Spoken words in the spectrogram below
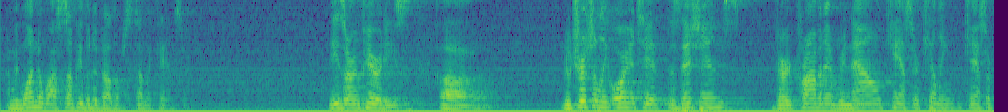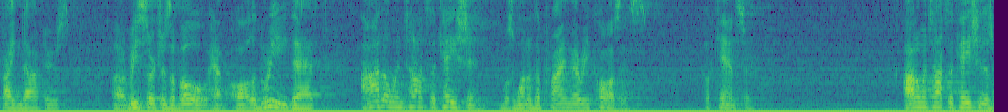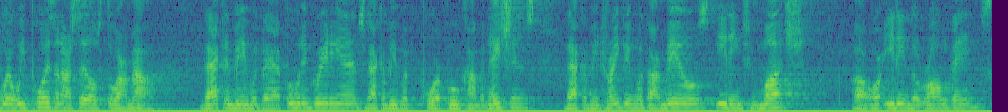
And we wonder why some people develop stomach cancer. These are impurities. Uh, nutritionally oriented physicians, very prominent, renowned cancer killing, cancer fighting doctors, uh, researchers of old have all agreed that auto intoxication was one of the primary causes of cancer. Auto intoxication is where we poison ourselves through our mouth. That can be with bad food ingredients, that can be with poor food combinations, that could be drinking with our meals, eating too much, uh, or eating the wrong things.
